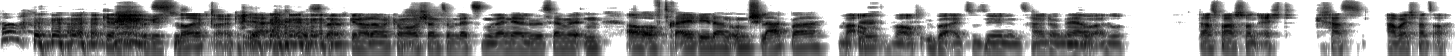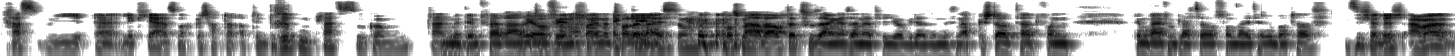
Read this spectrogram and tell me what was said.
genau, richtig. Es läuft, Alter. Ja, es läuft. Genau, damit kommen wir auch schon zum letzten Rennen. Ja, Lewis Hamilton auch auf drei Rädern unschlagbar. War auch, war auch überall zu sehen in Zeitungen ja. und so. Also, das war schon echt krass. Aber ich fand es auch krass, wie äh, Leclerc es noch geschafft hat, auf den dritten Platz zu kommen. Dann mit dem Ferrari mit dem auf jeden Fall eine tolle again. Leistung. Muss man aber auch dazu sagen, dass er natürlich auch wieder so ein bisschen abgestaubt hat von dem Reifenplatzer von Valtteri Bottas. Sicherlich, aber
